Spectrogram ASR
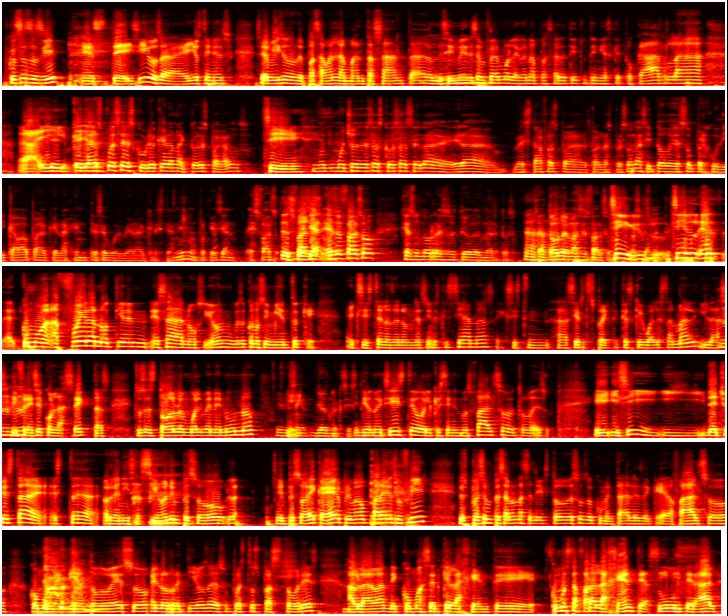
Cosas así. Este, y sí, o sea, ellos tenían servicios donde pasaban la manta santa, donde si vienes mm. enfermo le iban a pasar a ti, tú tenías que tocarla. Ahí... que ya después se descubrió que eran actores pagados. Sí. Muchas de esas cosas era, era estafas para, para, las personas y todo eso perjudicaba para que la gente se volviera al cristianismo. Porque decían, es falso. Es falso. eso es falso. Jesús no resucitó de los muertos. O sea, todo lo demás es falso. Sí, sí como afuera no tienen esa noción, ese conocimiento que existen las denominaciones cristianas, existen ah, ciertas prácticas que igual están mal y las diferencia con las sectas. Entonces todo lo envuelven en uno. Y dicen, Dios no existe. Dios no existe o el cristianismo es falso, todo eso. Y, y sí, y de hecho esta, esta organización empezó empezó a decaer, primero para de sufrir, después empezaron a salir todos esos documentales de que era falso, cómo vendían todo eso, en los retiros de los supuestos pastores hablaban de cómo hacer que la gente, cómo estafar a la gente así literal.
